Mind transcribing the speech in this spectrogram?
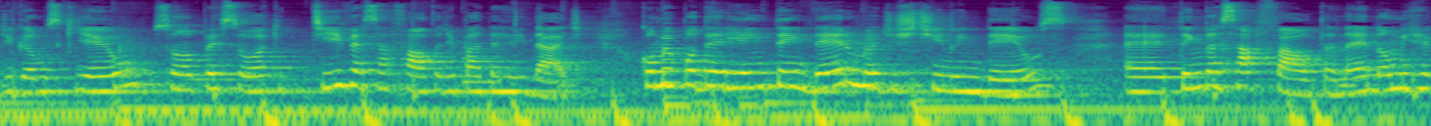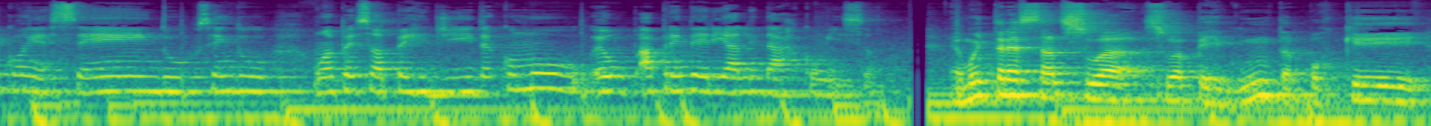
digamos que eu sou uma pessoa que tive essa falta de paternidade, como eu poderia entender o meu destino em Deus? É, tendo essa falta, né? Não me reconhecendo, sendo uma pessoa perdida, como eu aprenderia a lidar com isso? É muito interessante sua sua pergunta, porque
